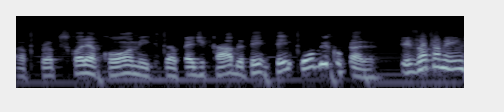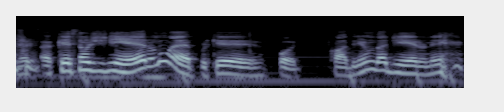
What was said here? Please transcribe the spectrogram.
a própria Scoria Comics, a Pé de Cabra, tem, tem público, cara. Exatamente. A questão de dinheiro não é, porque, pô, quadrinho não dá dinheiro nem.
